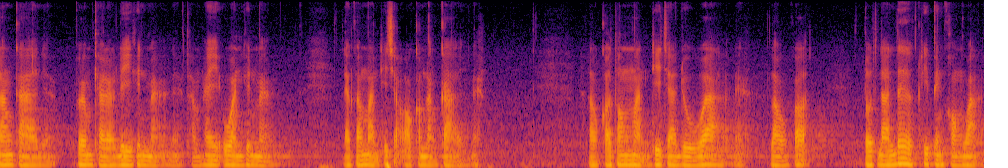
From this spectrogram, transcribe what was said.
ร่างกายเนี่ยเพิ่มแคลอรี่ขึ้นมาเนี่ยทำให้อ้วนขึ้นมา แล้วก็หมั่นที่จะออกกำลังกายนะเราก็ต้องหมั่นที่จะดูว่าเนี่ยเราก็ ลดละเลิกที่เป็นของหวาน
